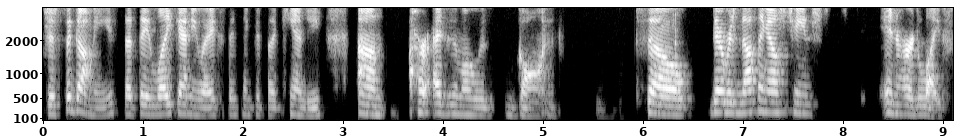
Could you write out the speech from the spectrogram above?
just the gummies that they like anyway, because they think it's like candy. Um, her eczema was gone. So there was nothing else changed in her life.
